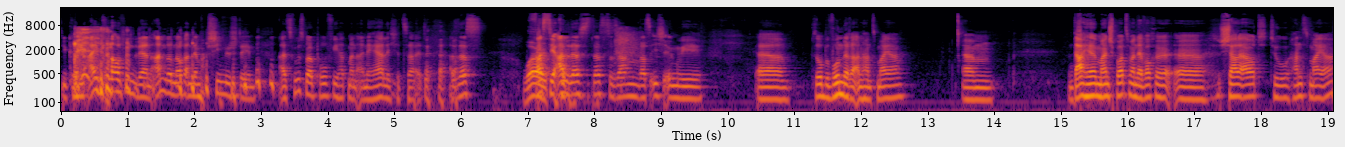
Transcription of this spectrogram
Die können einkaufen, während andere noch an der Maschine stehen. Als Fußballprofi hat man eine herrliche Zeit. Also das fasst ihr alle das, das zusammen, was ich irgendwie äh, so bewundere an Hans Meyer. Ähm, daher mein Sportsmann der Woche, äh, Shout out to Hans Meyer.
